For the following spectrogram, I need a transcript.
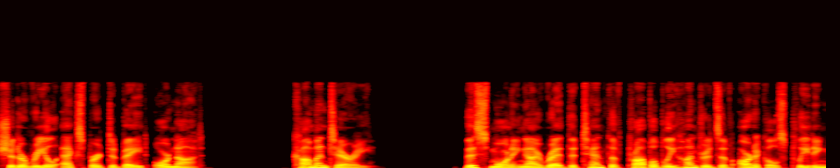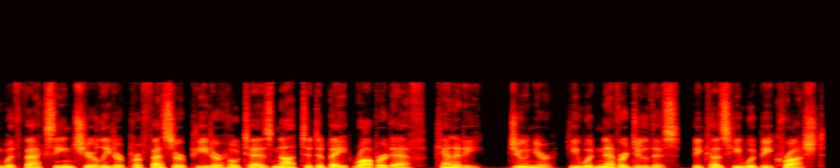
Should a real expert debate or not? Commentary This morning I read the 10th of probably hundreds of articles pleading with vaccine cheerleader Professor Peter Hotez not to debate Robert F. Kennedy, Jr., he would never do this, because he would be crushed.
